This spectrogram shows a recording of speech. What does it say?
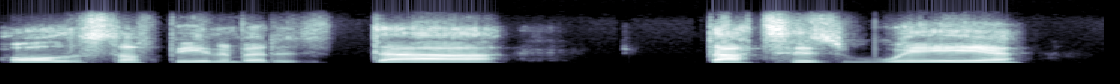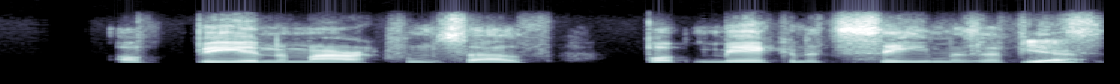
all the stuff being about his Da, that's his way of being a mark for himself, but making it seem as if Yeah. he's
